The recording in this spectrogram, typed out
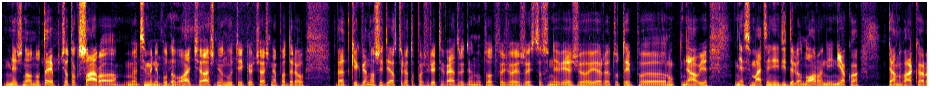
nežinau, nu taip, čia toks šaro, atsimeni, būdavo, ai, čia aš nenuteikiau, čia aš nepadariau, bet kiekvienas žaidėjas turėtų pažiūrėti veidrodį, nu tu atvažiuoji žaisti su nevėžiu ir tu taip e, rungtiniauji, nesimatė nei didelio noro, nei nieko, ten vakar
